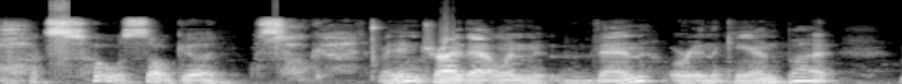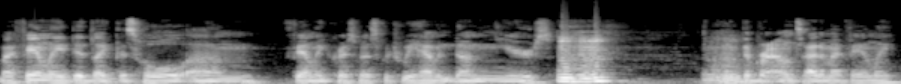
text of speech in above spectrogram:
oh, it's so it was so good, so good. I didn't try that one then or in the can, but my family did like this whole um, family Christmas, which we haven't done in years. Mm-hmm. like the brown side of my family.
